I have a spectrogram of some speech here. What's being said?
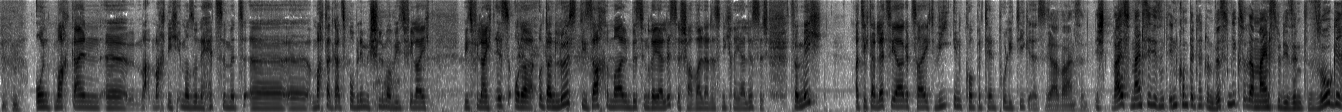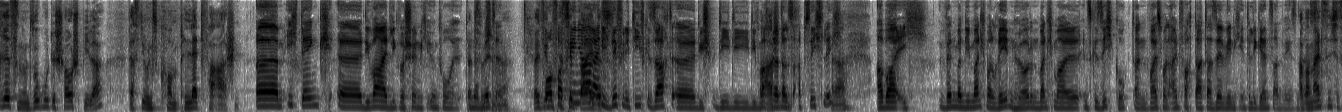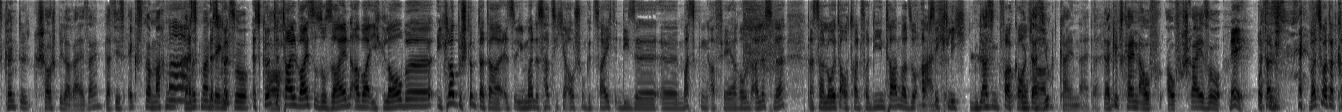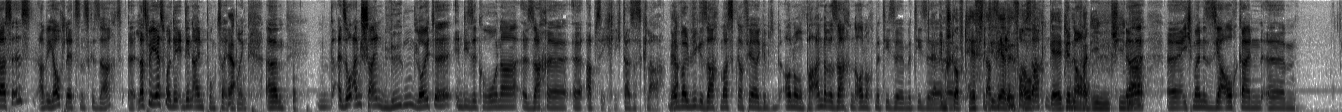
und macht keinen, äh, ma- macht nicht immer so eine Hetze mit, äh, äh, macht das ganze Problem nicht schlimmer, wie es vielleicht wie es vielleicht ist oder und dann löst die Sache mal ein bisschen realistischer, weil das ist nicht realistisch. Für mich hat sich das letzte Jahr gezeigt, wie inkompetent Politik ist. Ja, Wahnsinn. Ich weiß, meinst du, die sind inkompetent und wissen nichts oder meinst du, die sind so gerissen und so gute Schauspieler, dass die uns komplett verarschen? Ähm, ich denke, äh, die Wahrheit liegt wahrscheinlich irgendwo in der Mitte. ne? Vor, gibt- vor es zehn Jahren hätte ich definitiv gesagt, äh, die, die, die, die machen das alles absichtlich. Ja. Aber ich, wenn man die manchmal reden hört und manchmal ins Gesicht guckt, dann weiß man einfach, dass da sehr wenig Intelligenz anwesend Aber ist. meinst du nicht, es könnte Schauspielerei sein, dass sie es extra machen, Ah, damit es, man es denkt könnte, so. es könnte oh, teilweise so sein, aber ich glaube, ich glaube bestimmt, dass da, es, ich meine, es hat sich ja auch schon gezeigt in diese äh, Maskenaffäre und alles, ne, dass da Leute auch dran verdient haben, also Wahnsinn. absichtlich und das, Lügen verkauft und das haben. juckt keinen, Alter. Da gibt's keinen Auf, Aufschrei so. Nee, und Das das ist- ist, weißt du, was das krasse ist? Habe ich auch letztens gesagt. Äh, lass mich erstmal den, den einen Punkt zu Ende Ja. bringen. Ähm, also anscheinend lügen Leute in diese Corona-Sache äh, absichtlich, das ist klar. Ne? Ja. Weil, wie gesagt, Maskenaffäre gibt es auch noch ein paar andere Sachen, auch noch mit diese, mit diese Ja, Impfstofftestaffäre ist auch. Geld verdienen, China. Ne? Äh, ich meine, es ist ja auch kein, ähm,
